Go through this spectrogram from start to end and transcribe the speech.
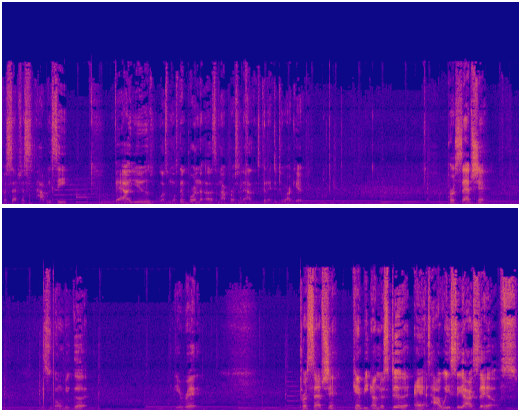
perceptions, how we see, values, what's most important to us, and our personalities connected to our character. Perception. This is going to be good. Get ready. Perception can be understood as how we see ourselves.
